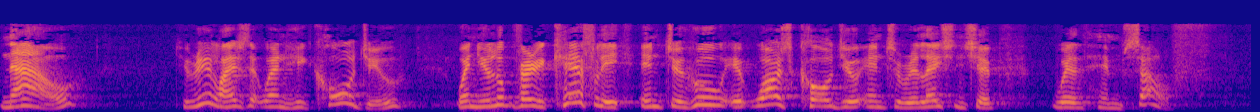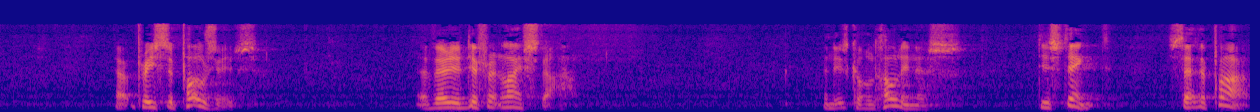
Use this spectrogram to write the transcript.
now? Do you realize that when he called you, when you look very carefully into who it was called you into relationship with himself, Uh, presupposes a very different lifestyle and it's called holiness. Distinct, set apart,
